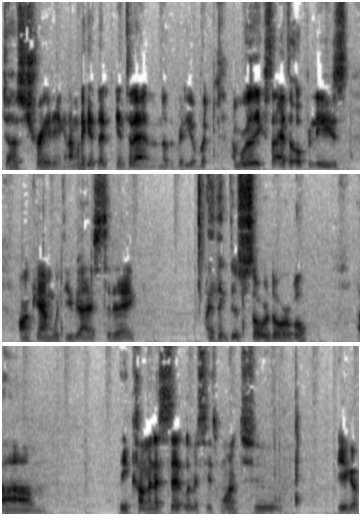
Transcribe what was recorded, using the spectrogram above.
does trading, and I'm going to get that into that in another video. But I'm really excited to open these on camera with you guys today. I think they're so adorable. Um, they come in a set. Let me see. It's one, two. Here you go.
